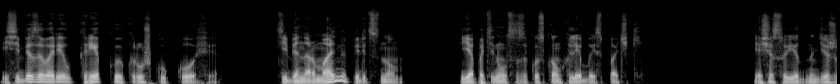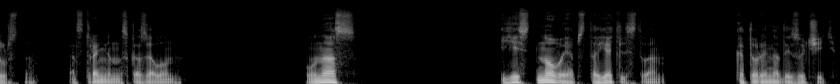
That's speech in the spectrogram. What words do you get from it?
и себе заварил крепкую кружку кофе. «Тебе нормально перед сном?» Я потянулся за куском хлеба из пачки. «Я сейчас уеду на дежурство», — отстраненно сказал он. «У нас есть новые обстоятельства, которые надо изучить.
